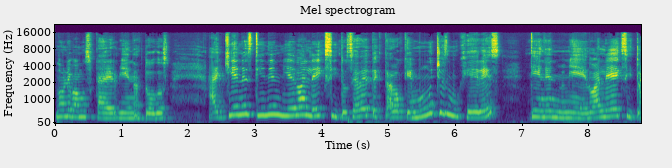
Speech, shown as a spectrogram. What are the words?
no le vamos a caer bien a todos. Hay quienes tienen miedo al éxito, se ha detectado que muchas mujeres tienen miedo al éxito.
